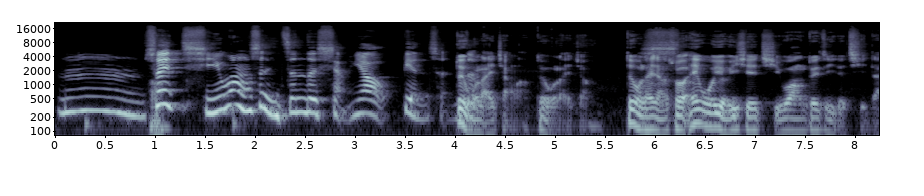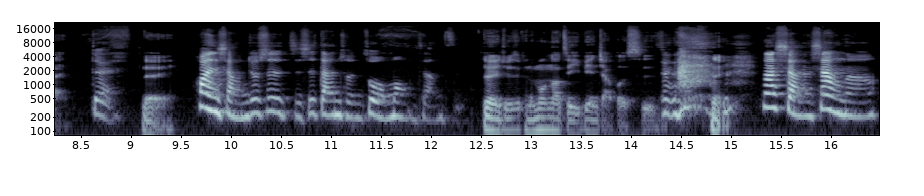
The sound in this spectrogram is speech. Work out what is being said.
嗯，所以期望是你真的想要变成的，对我来讲啦，对我来讲，对我来讲说，哎、我有一些期望，对自己的期待，对对幻想就是只是单纯做梦这样子。对，就是可能梦到自己变贾博士。嗯对，那想象呢？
